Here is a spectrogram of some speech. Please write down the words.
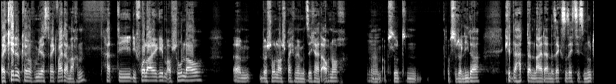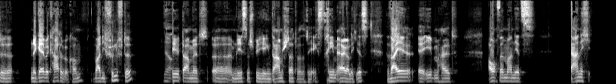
bei Kittel können wir von mir das direkt weitermachen. Hat die, die Vorlage gegeben auf Schonlau. Ähm, über Schonlau sprechen wir mit Sicherheit auch noch. Mhm. Ähm, absolut ein absoluter Leader. Kittel hat dann leider in der 66. Minute eine gelbe Karte bekommen. War die fünfte. Ja. Fehlt damit äh, im nächsten Spiel gegen Darmstadt, was natürlich extrem ärgerlich ist, weil er eben halt, auch wenn man jetzt gar nicht,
